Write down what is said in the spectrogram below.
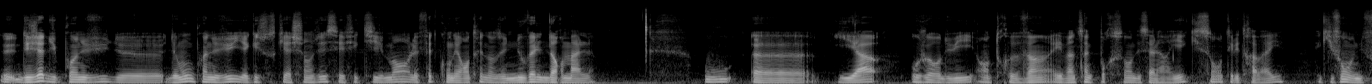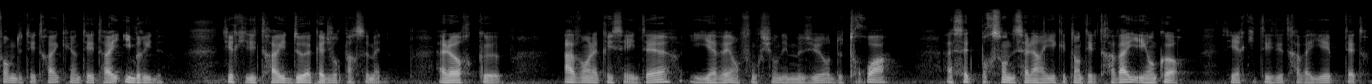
Déjà, du point de vue de, mon point de vue, il y a quelque chose qui a changé, c'est effectivement le fait qu'on est rentré dans une nouvelle normale où euh, il y a aujourd'hui entre 20 et 25% des salariés qui sont au télétravail et qui font une forme de télétravail qui est un télétravail hybride. C'est-à-dire qu'ils travaillent 2 à 4 jours par semaine. Alors que avant la crise sanitaire, il y avait en fonction des mesures de 3 à 7% des salariés qui étaient en télétravail et encore. C'est-à-dire qu'ils télétravaillaient peut-être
